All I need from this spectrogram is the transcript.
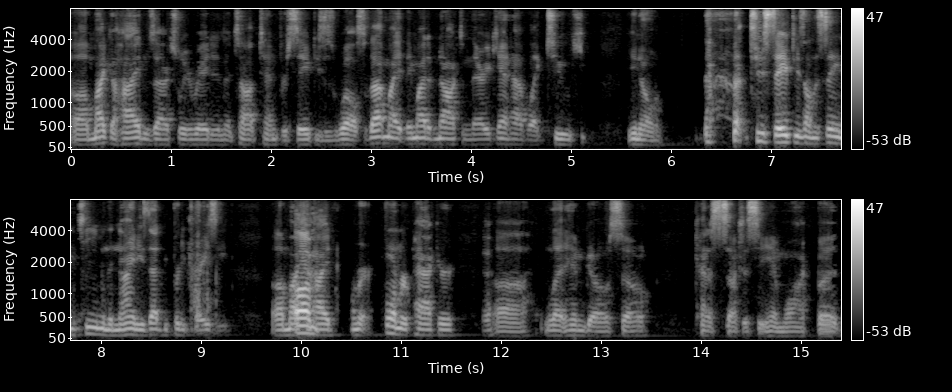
uh, Micah Hyde was actually rated in the top ten for safeties as well. So that might they might have knocked him there. You can't have like two, you know, two safeties on the same team in the '90s. That'd be pretty crazy. Uh, Micah um, Hyde, former, former Packer uh, let him go. So kind of sucks to see him walk, but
